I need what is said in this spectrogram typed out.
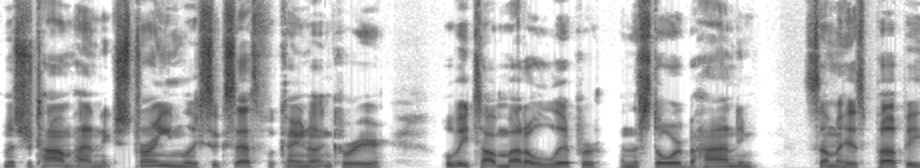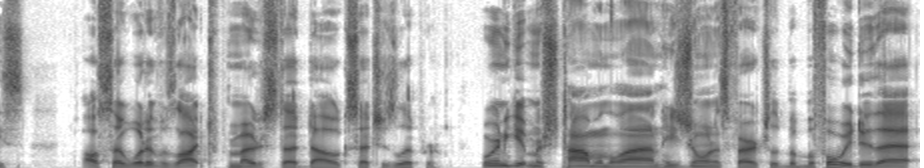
Mr. Tom had an extremely successful coon hunting career. We'll be talking about old Lipper and the story behind him, some of his puppies, also what it was like to promote a stud dog such as Lipper. We're going to get Mr. Tom on the line. He's joining us virtually, but before we do that,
